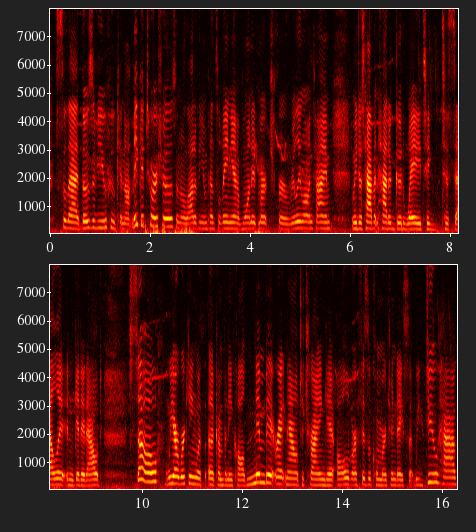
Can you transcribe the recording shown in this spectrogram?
so that those of you who cannot make it to our shows, and a lot of you in Pennsylvania have wanted merch for a really long time, we just haven't had a good way to, to sell it and get it out. So we are working with a company called Nimbit right now to try and get all of our physical merchandise that we do have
